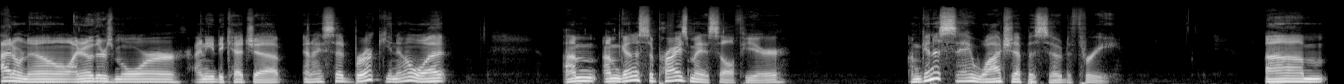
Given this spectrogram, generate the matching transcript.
I don't know. I know there's more. I need to catch up. And I said, Brooke, you know what? I'm I'm gonna surprise myself here. I'm gonna say watch episode three. Um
